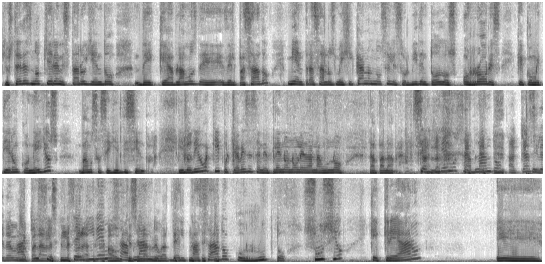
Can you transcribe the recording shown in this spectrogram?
que ustedes no quieren estar oyendo de que hablamos de, del pasado, mientras a los mexicanos no se les olviden todos los horrores que cometieron con ellos, vamos a seguir diciéndola. Y lo digo aquí porque a veces en el Pleno no le dan a uno la palabra. Seguiremos hablando. Acá sí le damos la palabra, sí, seguiremos se hablando del pasado corrupto, sucio, que crearon eh,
